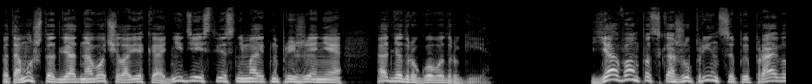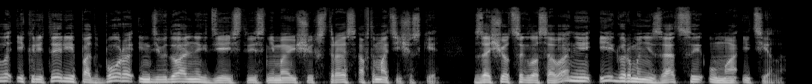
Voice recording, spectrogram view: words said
потому что для одного человека одни действия снимают напряжение, а для другого — другие. Я вам подскажу принципы, правила и критерии подбора индивидуальных действий, снимающих стресс автоматически, за счет согласования и гармонизации ума и тела.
